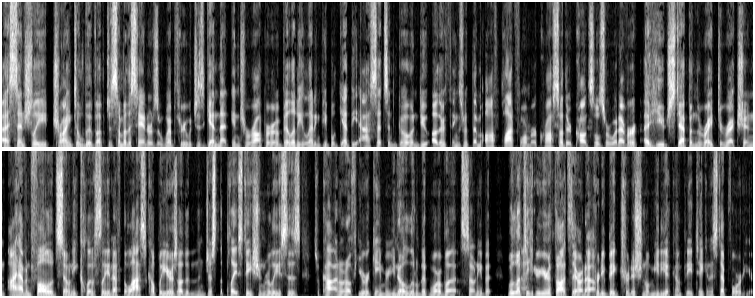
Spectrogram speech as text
Uh, essentially trying to live up to some of the standards of Web3, which is again that interoperability, letting people get the assets and go and do other things with them off platform or across other consoles or whatever. A huge step in the right direction. I haven't followed Sony closely enough the last couple years, other than just the PlayStation releases. So, Kyle, I don't know if you're a gamer, you know a little bit more about Sony, but We'd love to uh, hear your thoughts there on a pretty big traditional media company taking a step forward here.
